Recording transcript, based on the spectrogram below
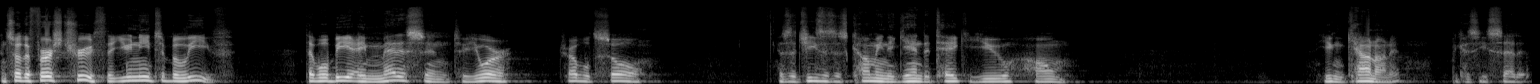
And so, the first truth that you need to believe that will be a medicine to your troubled soul is that Jesus is coming again to take you home. You can count on it because He said it.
